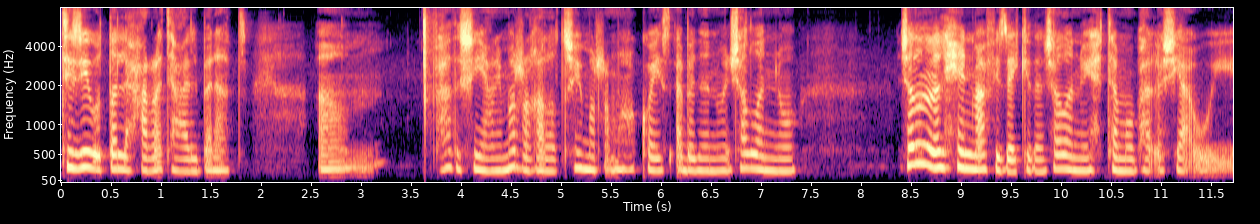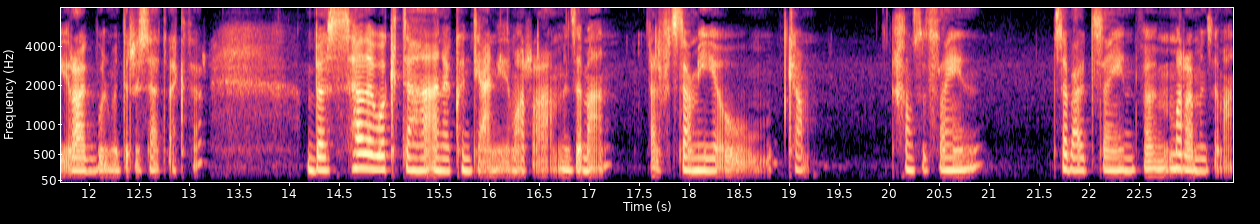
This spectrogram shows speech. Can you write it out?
تجي وتطلع حرتها على البنات. فهذا الشي يعني مرة غلط شي مرة ما هو كويس أبدًا. وإن شاء الله إنه إن شاء الله إنه الحين ما في زي كذا. إن شاء الله إنه يهتموا بهالأشياء ويراقبوا المدرسات أكثر، بس هذا وقتها أنا كنت يعني مرة من زمان ألف وتسعمية وكم؟ خمسة وتسعين سبعة وتسعين فمرة من زمان.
